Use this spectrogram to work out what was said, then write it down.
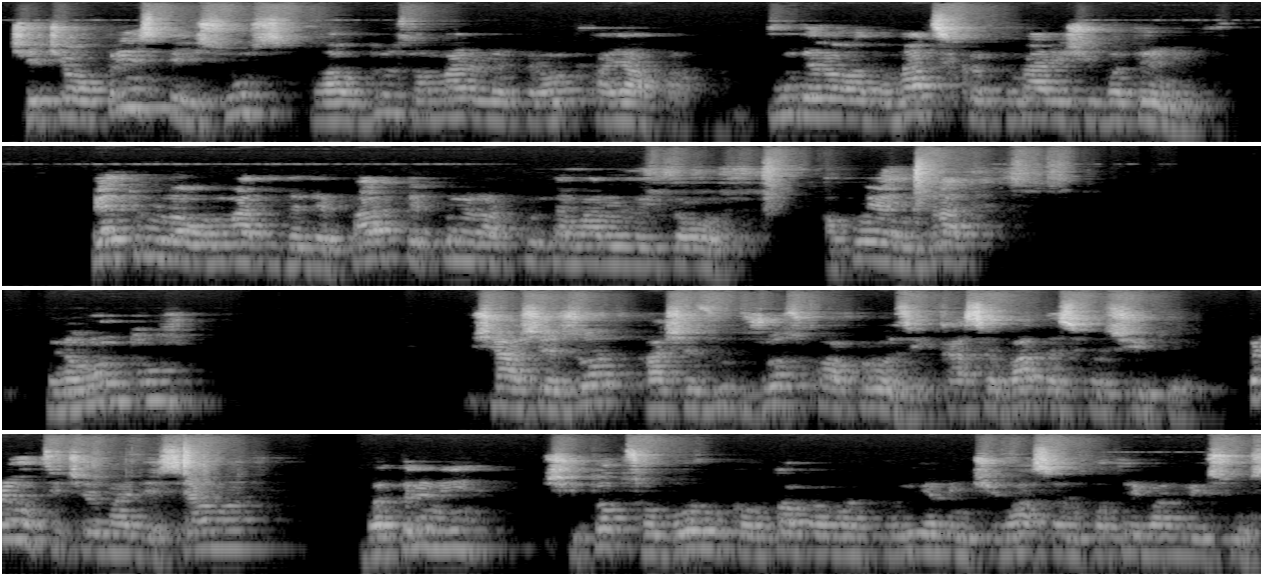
Cei ce au prins pe Iisus l-au dus la marele preot Caiafa, unde l-au adunat cărturarii și bătrânii. Petru l-a urmat de departe până la curtea marelui preot. Apoi a intrat înăuntru și a așezut, a așezut jos cu aprozii, ca să vadă sfârșitul. Preoții cel mai de seamă, bătrânii și tot soborul căutau vreo mărturie mincinoasă împotriva lui Isus,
